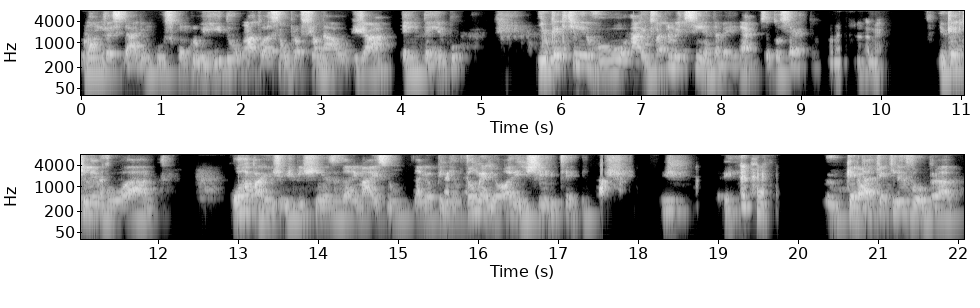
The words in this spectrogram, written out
uma universidade, um curso concluído, uma atuação profissional que já tem tempo. E o que é que te levou a. E tu vai para medicina também, né? Se eu estou certo. Também. E o que é que te levou a. Ô, oh, rapaz, os bichinhos, os animais são, na minha opinião, tão melhores. o que é que, tá, que, é que levou para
